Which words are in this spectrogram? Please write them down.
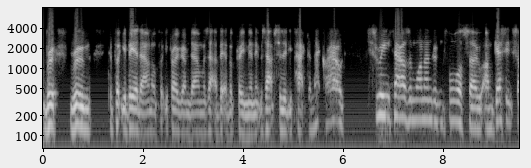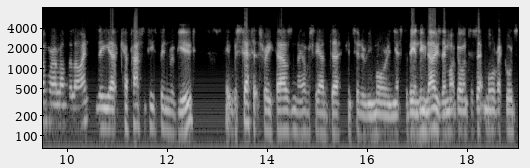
room to put your beer down or put your program down was at a bit of a premium. It was absolutely packed, and that crowd. 3,104. So I'm guessing somewhere along the line the uh, capacity's been reviewed. It was set at 3,000. They obviously had uh, considerably more in yesterday, and who knows, they might go on to set more records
